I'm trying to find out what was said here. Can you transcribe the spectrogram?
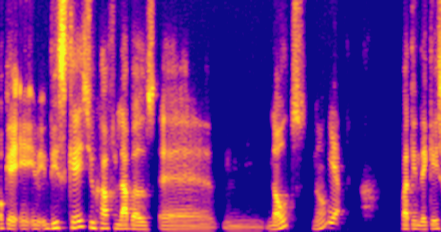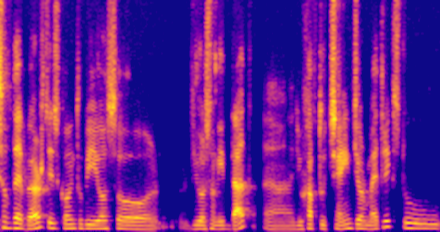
okay, in, in this case, you have labels uh, mm, nodes, no? Yeah. But in the case of the birds, it's going to be also, you also need that. Uh, you have to change your metrics to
